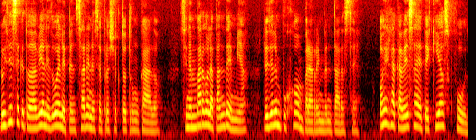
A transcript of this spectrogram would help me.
Luis dice que todavía le duele pensar en ese proyecto truncado. Sin embargo, la pandemia le dio el empujón para reinventarse. Hoy es la cabeza de Tequías Food,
